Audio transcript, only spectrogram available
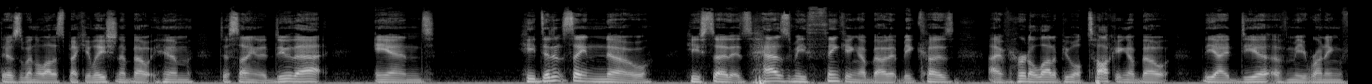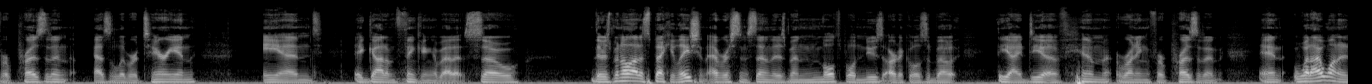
There's been a lot of speculation about him deciding to do that, and he didn't say no. He said it has me thinking about it because I've heard a lot of people talking about the idea of me running for president as a libertarian, and it got him thinking about it. So there's been a lot of speculation ever since then. There's been multiple news articles about the idea of him running for president. And what I wanted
